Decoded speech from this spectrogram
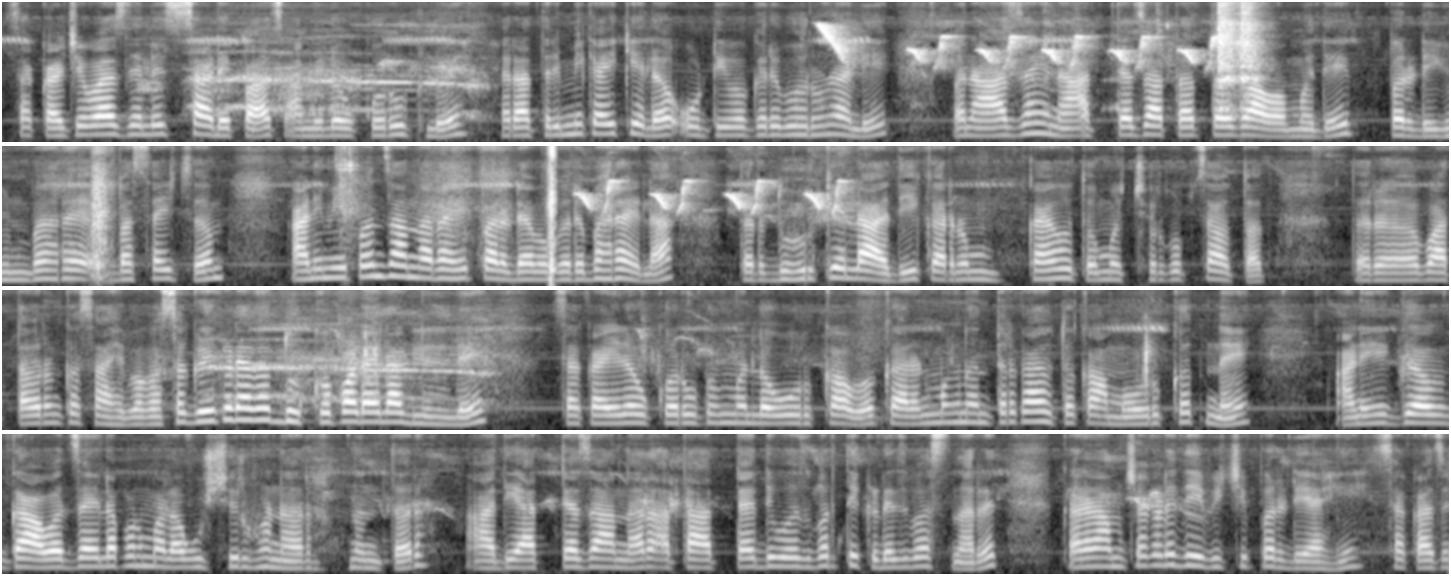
सकाळचे वाजलेले साडेपाच. आम्ही लवकर उठलो आहे रात्री मी काय केलं ओटी वगैरे भरून आली. पण आज आहे ना आत्या जातात गावामध्ये परडे घेऊन भराय बसायचं. आणि मी पण जाणार आहे परड्या वगैरे भरायला. तर धूर केला आधी कारण काय होतं मच्छर खूप चावतात. तर वातावरण कसं आहे बघा सगळीकडे आता धुकं पडायला लागलेलं आहे. सकाळी लवकर उठून म्हणलं उरकावं कारण मग नंतर काय होतं कामं उरकत नाही. आणि ग गावात जायला पण मला उशीर होणार नंतर. आधी आत्या जाणार आता आत्या दिवसभर तिकडेच बसणार आहेत. कारण आमच्याकडे देवीची परडी आहे. सकाळचं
